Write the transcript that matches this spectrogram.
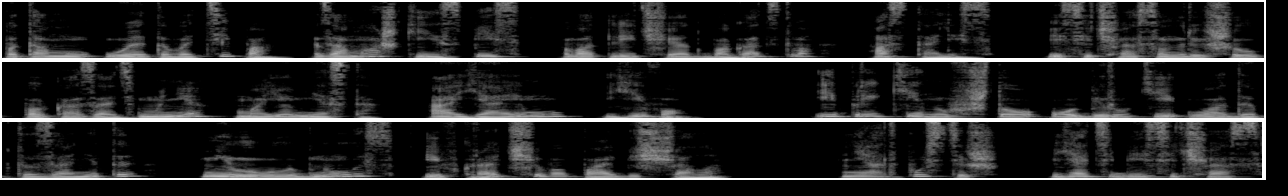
Потому у этого типа замашки и спесь, в отличие от богатства, остались. И сейчас он решил показать мне мое место, а я ему его. И, прикинув, что обе руки у адепта заняты, мило улыбнулась и вкратчиво пообещала. «Не отпустишь? Я тебе сейчас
